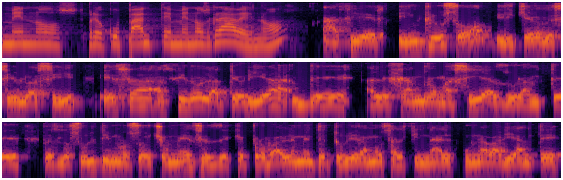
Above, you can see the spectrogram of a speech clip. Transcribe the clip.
menos preocupante, menos grave, ¿no? Así es, incluso, y quiero decirlo así, esa ha sido la teoría de Alejandro Macías durante pues, los últimos ocho meses, de que probablemente tuviéramos al final una variante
